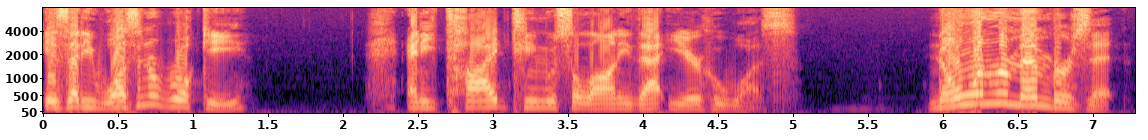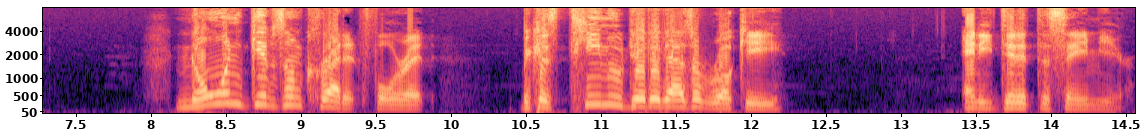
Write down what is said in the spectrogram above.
is that he wasn't a rookie and he tied Teemu Selanne that year, who was. No one remembers it. No one gives him credit for it because Teemu did it as a rookie and he did it the same year.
